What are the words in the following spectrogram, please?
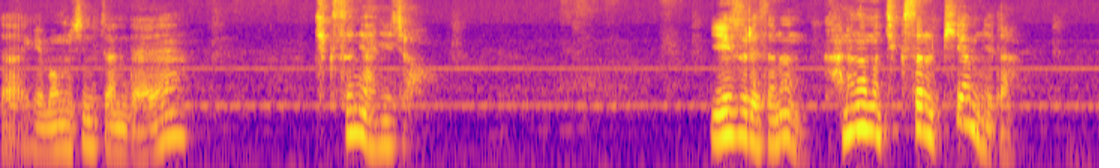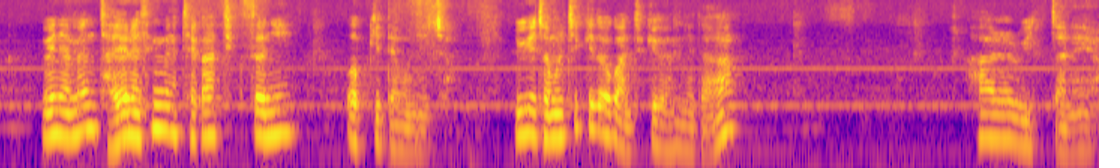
자, 이게 몸신자인데, 직선이 아니죠. 예술에서는 가능하면 직선을 피합니다. 왜냐하면 자연의 생명체가 직선이 없기 때문이죠. 위에 점을 찍기도 하고 안 찍기도 합니다. 할 위자네요.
